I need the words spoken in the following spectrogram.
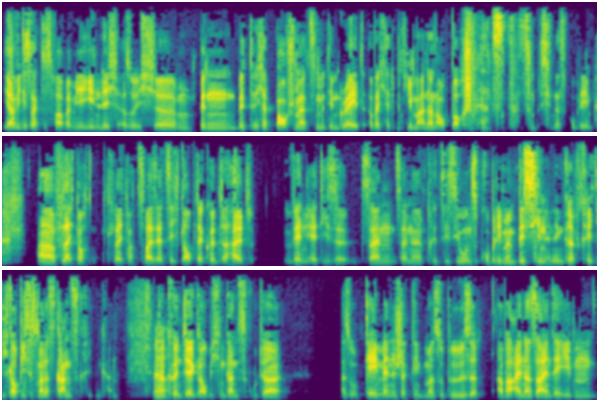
Ja, wie gesagt, das war bei mir ähnlich. Also ich ähm, bin mit, ich habe Bauchschmerzen mit dem Grade, aber ich hätte mit jedem anderen auch Bauchschmerzen. Das ist so ein bisschen das Problem. Äh, vielleicht noch, vielleicht noch zwei Sätze. Ich glaube, der könnte halt, wenn er diese sein, seine Präzisionsprobleme ein bisschen in den Griff kriegt. Ich glaube nicht, dass man das ganz kriegen kann. Ja. Dann könnte er, glaube ich, ein ganz guter also Game Manager klingt immer so böse, aber einer sein, der eben,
